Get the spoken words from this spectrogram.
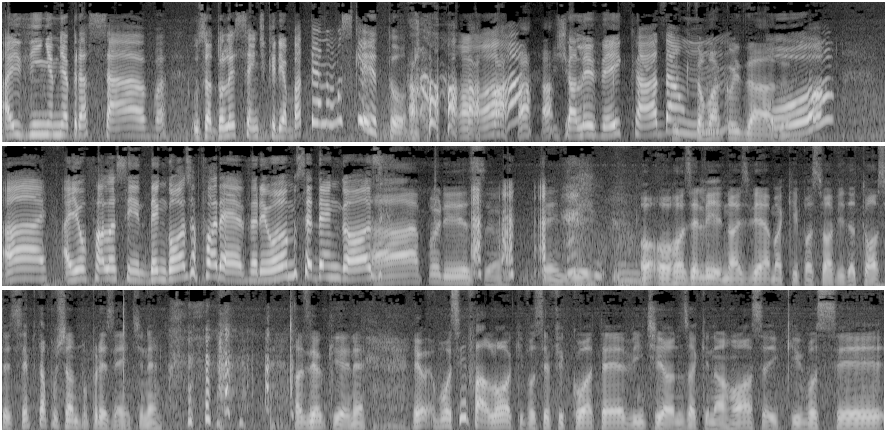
Aí vinha, me abraçava. Os adolescentes queriam bater no mosquito. Ó, já levei cada Tem um. que tomar cuidado. Ó, ai, aí eu falo assim, dengosa forever. Eu amo ser dengosa. Ah, por isso. Entendi. Ô, ô, Roseli, nós viemos aqui pra sua vida atual, você sempre tá puxando pro presente, né? Fazer o quê, né? Eu, você falou que você ficou até 20 anos aqui na roça e que você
